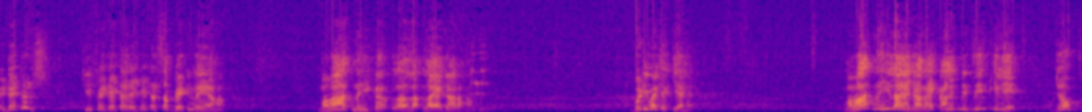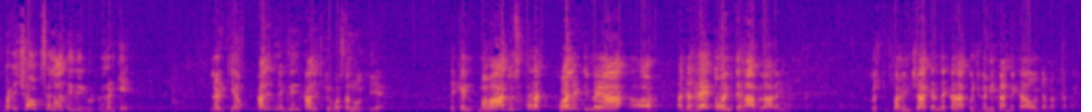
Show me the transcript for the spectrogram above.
एडिटर्स चीफ एडिटर एडिटर सब बैठे हुए हैं यहाँ। मवाद नहीं कर ला, ला, लाया जा रहा। बड़ी वजह क्या है। मवाद नहीं लाया जा रहा है कॉलेज मैगजीन के लिए, जो बड़े शौक से लाते थे लड़के। लड़कियाँ कॉलेज मैगजीन कॉलेज की होसन होती है। लेकिन मवाद उसी तरह क्वालिटी में आ और अगर है तो इंतहा ला रहे हैं। कुछ फरवीन शाकिर ने कहा, कुछ गनी खान ने कहा वो जमा कर रहे हैं।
